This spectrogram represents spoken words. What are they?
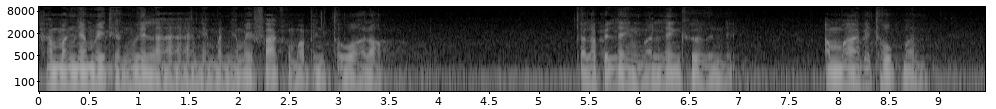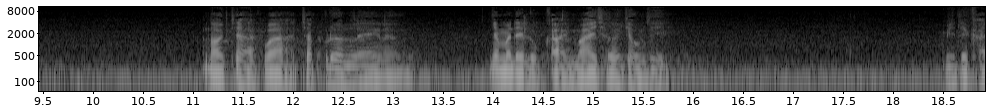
ถ้ามันยังไม่ถึงเวลาเนี่ย มันยังไม่ฟักออกมาเป็นตัวหรอก ถ้าเราไปเร่งวันเร่งคืนเนี่ยเอาไม้ไปทุบมัน นอกจากว่าจะเปลืองแรงแล้ว ยังไม่ได้ลูกไก่มาให้เฉยชมสิมีแต่ไข่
